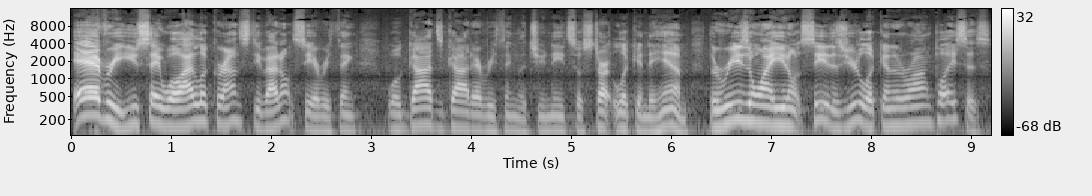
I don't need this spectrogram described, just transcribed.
Every, you say, Well, I look around, Steve, I don't see everything. Well, God's got everything that you need, so start looking to Him. The reason why you don't see it is you're looking in the wrong places.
